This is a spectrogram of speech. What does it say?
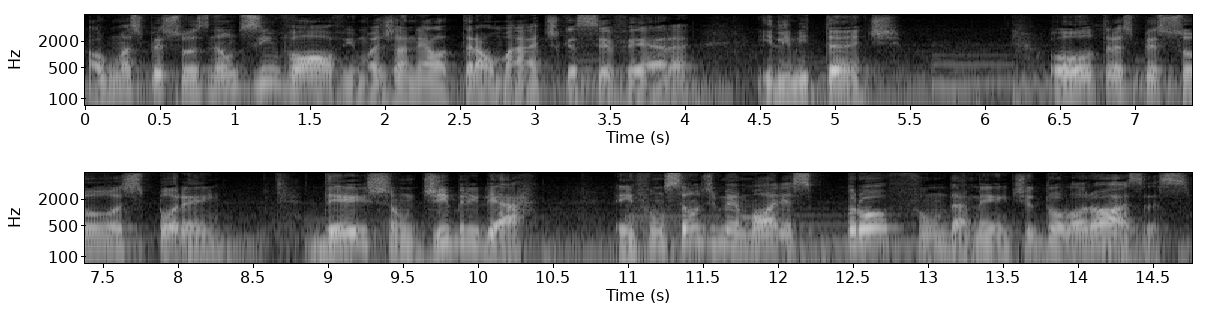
algumas pessoas não desenvolvem uma janela traumática severa e limitante. Outras pessoas, porém, deixam de brilhar em função de memórias profundamente dolorosas.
